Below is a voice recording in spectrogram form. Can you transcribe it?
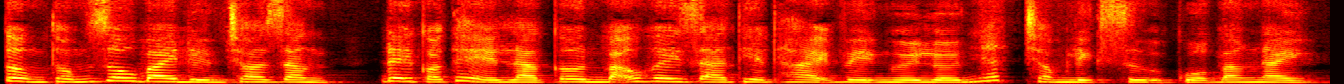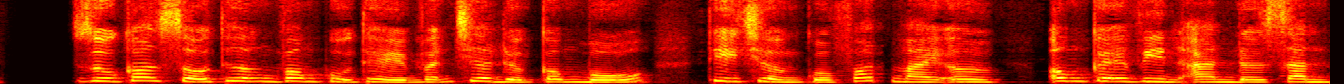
Tổng thống Joe Biden cho rằng đây có thể là cơn bão gây ra thiệt hại về người lớn nhất trong lịch sử của bang này. Dù con số thương vong cụ thể vẫn chưa được công bố, thị trưởng của Fort Myers, ông Kevin Anderson,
